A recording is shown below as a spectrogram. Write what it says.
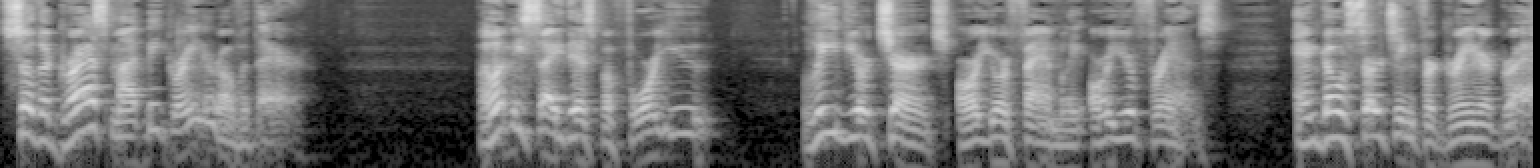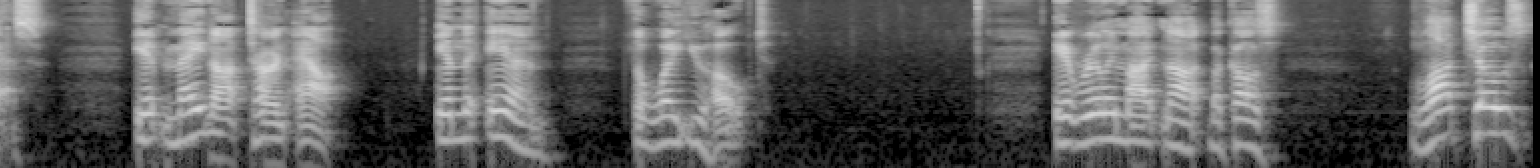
So the grass might be greener over there. But let me say this before you leave your church or your family or your friends and go searching for greener grass, it may not turn out in the end the way you hoped. It really might not because Lot chose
